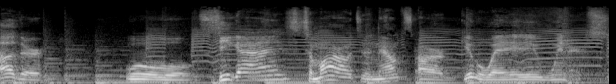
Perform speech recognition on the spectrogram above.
other. We'll see you guys tomorrow to announce our giveaway winners.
